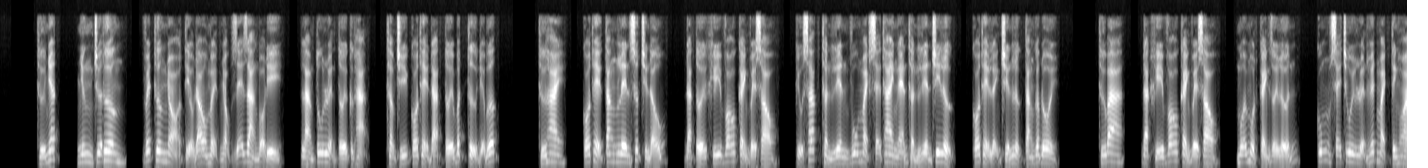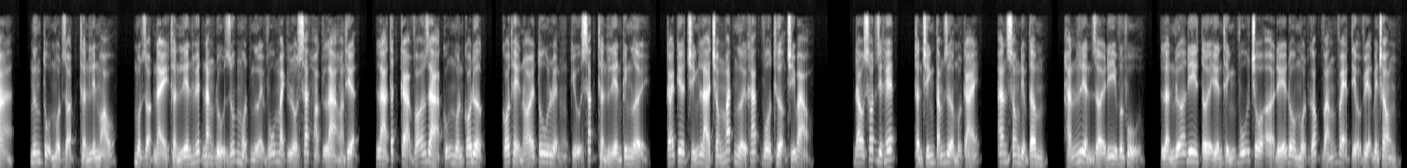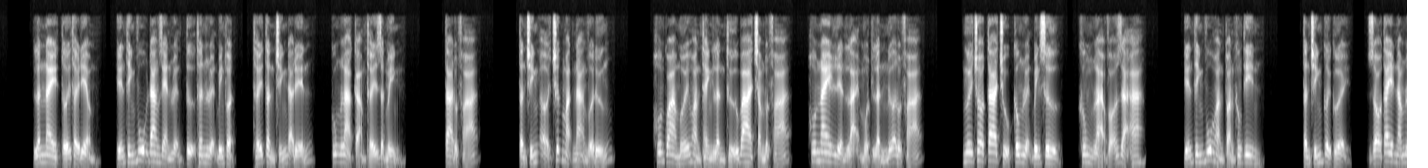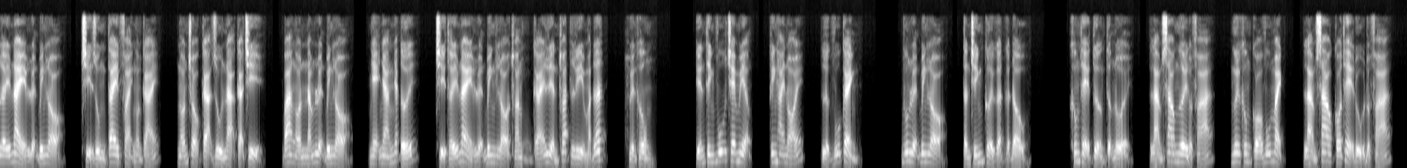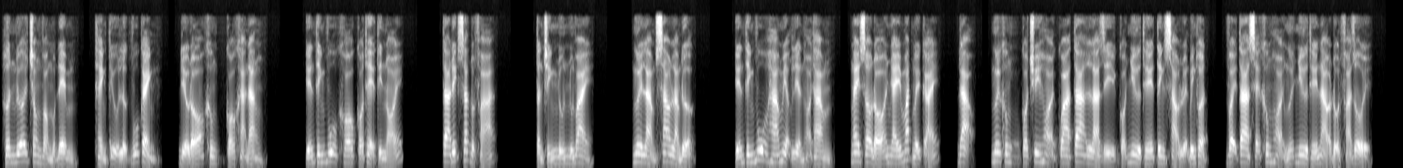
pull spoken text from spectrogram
Thứ nhất, nhưng chữa thương, vết thương nhỏ tiểu đau mệt nhọc dễ dàng bỏ đi, làm tu luyện tới cực hạn, thậm chí có thể đạt tới bất tử địa bước. Thứ hai, có thể tăng lên sức chiến đấu đạt tới khí võ cảnh về sau, cựu sắc thần liên vũ mạch sẽ thai nghén thần liên chi lực, có thể lệnh chiến lực tăng gấp đôi. Thứ ba, đạt khí võ cảnh về sau, mỗi một cảnh giới lớn cũng sẽ chui luyện huyết mạch tinh hoa, ngưng tụ một giọt thần liên máu. Một giọt này thần liên huyết năng đủ giúp một người vũ mạch lột xác hoặc là hoàn thiện, là tất cả võ giả cũng muốn có được, có thể nói tu luyện cựu sắc thần liên kinh người, cái kia chính là trong mắt người khác vô thượng trí bảo. Đau sót giết hết, tần chính tắm rửa một cái, ăn xong điểm tâm, hắn liền rời đi vương phủ, lần nữa đi tới yến thính vũ Trô ở đế đô một góc vắng vẻ tiểu viện bên trong. Lần này tới thời điểm yến thính vũ đang rèn luyện tự thân luyện binh thuật, thấy tần chính đã đến, cũng là cảm thấy giật mình. Ta đột phá. Tần chính ở trước mặt nàng vừa đứng. Hôm qua mới hoàn thành lần thứ 300 đột phá, hôm nay liền lại một lần nữa đột phá. Ngươi cho ta chủ công luyện binh sư, không là võ giả a? Yến thính vũ hoàn toàn không tin. Tần chính cười cười do tay nắm lấy này luyện binh lò, chỉ dùng tay phải ngón cái, ngón trỏ cạ dù nạ cạ chỉ, ba ngón nắm luyện binh lò, nhẹ nhàng nhắc tới, chỉ thấy này luyện binh lò thoang cái liền thoát ly mặt đất, huyền không. Tiến thính vũ che miệng, kinh hai nói, lực vũ cảnh vung luyện binh lò, tần chính cười gật gật đầu. Không thể tưởng tượng nổi, làm sao ngươi đột phá, ngươi không có vũ mạch, làm sao có thể đủ đột phá, hơn nữa trong vòng một đêm, thành tựu lực vũ cảnh, điều đó không có khả năng. Tiến tính vũ khó có thể tin nói. Ta đích xác đột phá. Tần chính nhún nhún vai. Ngươi làm sao làm được? Tiến tính vũ há miệng liền hỏi thăm, ngay sau đó nháy mắt mấy cái, đạo, ngươi không có truy hỏi qua ta là gì, có như thế tinh xảo luyện binh thuật, vậy ta sẽ không hỏi ngươi như thế nào đột phá rồi.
